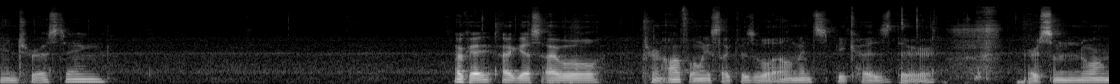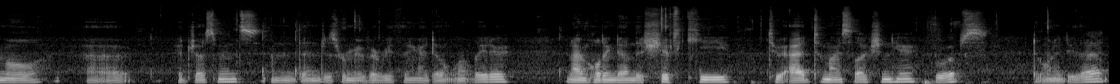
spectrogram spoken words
Interesting. Okay, I guess I will turn off only select visible elements because there are some normal uh, adjustments and then just remove everything I don't want later. And I'm holding down the shift key to add to my selection here. Whoops, don't want to do that.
